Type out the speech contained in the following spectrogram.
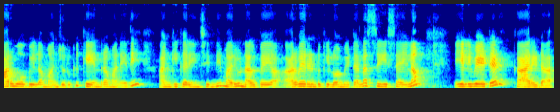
ఆర్ఓబీల మంజూరుకు కేంద్రం అనేది అంగీకరించింది. మరియు నలభై అరవై రెండు కిలోమీటర్ల శ్రీశైలం ఎలివేటెడ్ కారిడార్.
